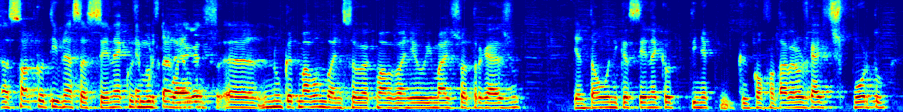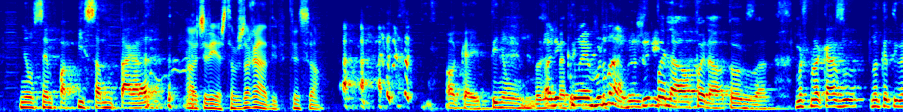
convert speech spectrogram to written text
a sorte que eu tive nessa cena é que os É meus mortadela. colegas ah, nunca tomavam banho. Sou eu que tomava banho, eu e mais outro gajo. E então a única cena que eu tinha que, que confrontar eram os gajos de desporto que tinham sempre para a pizza muito grande. Ah, Jeria, estamos na rádio, atenção. ok, tinham. Olha que não é verdade, eu diria. Pois não, pois não, estou a gozar. Mas por acaso nunca tive.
